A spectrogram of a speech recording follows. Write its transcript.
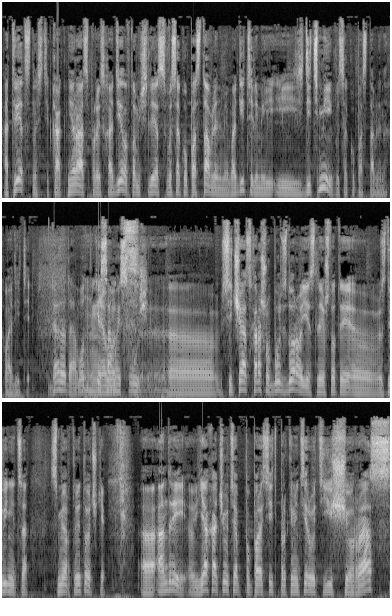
ответственности, как не раз происходило, в том числе с высокопоставленными водителями и с детьми высокопоставленных водителей. Да, да-да, вот те вот, самые случаи. Э, сейчас хорошо, будет здорово, если что-то э, сдвинется с мертвой точки. Э, Андрей, я хочу тебя попросить прокомментировать еще раз,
